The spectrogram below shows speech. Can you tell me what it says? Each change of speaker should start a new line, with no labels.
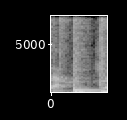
Drop,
